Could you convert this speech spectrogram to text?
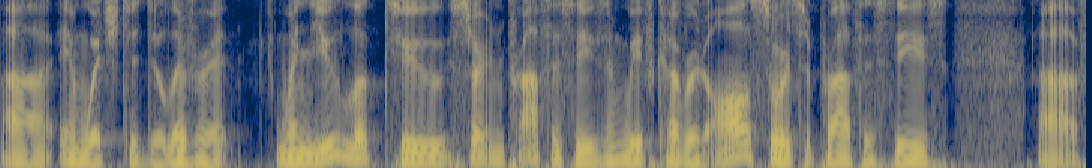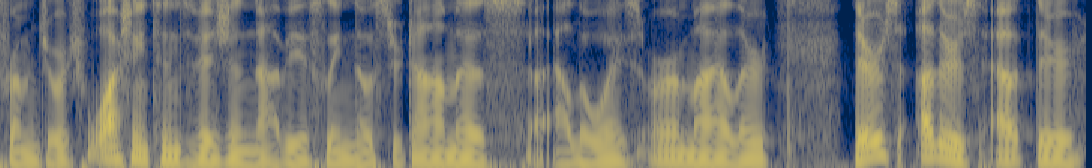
uh, in which to deliver it. When you look to certain prophecies, and we've covered all sorts of prophecies uh, from George Washington's vision, obviously Nostradamus, uh, Alois Irlmaier. There's others out there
